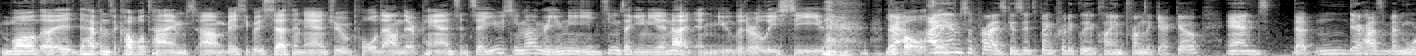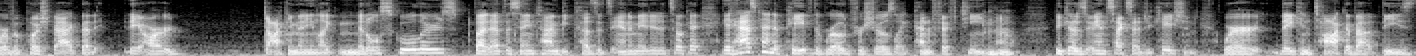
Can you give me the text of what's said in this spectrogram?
Well, uh, it happens a couple times. Um, basically, Seth and Andrew pull down their pants and say, "You seem hungry. You need. It seems like you need a nut." And you literally see their, their yeah, bowls. I like- am surprised because it's been critically acclaimed from the get go, and that there hasn't been more of a pushback that they are documenting like middle schoolers, but at the same time, because it's animated, it's okay. It has kind of paved the road for shows like Pen 15, Mm-hmm. though, because and Sex Education, where they can talk about these.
